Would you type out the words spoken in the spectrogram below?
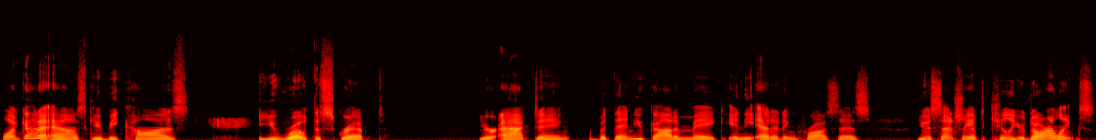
Well, I've got to ask you because you wrote the script, you're acting, but then you've got to make in the editing process, you essentially have to kill your darlings.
